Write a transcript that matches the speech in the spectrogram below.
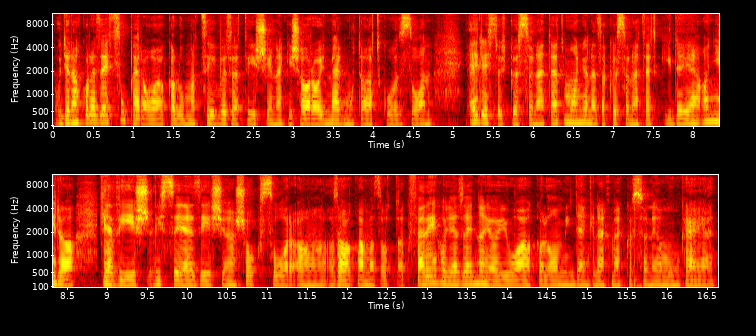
ugyanakkor ez egy szuper alkalom a cég vezetésének is arra, hogy megmutatkozzon. Egyrészt, hogy köszönetet mondjon, ez a köszönetet ideje, annyira kevés visszajelzés jön sokszor az alkalmazottak felé, hogy ez egy nagyon jó alkalom mindenkinek megköszönni a munkáját.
